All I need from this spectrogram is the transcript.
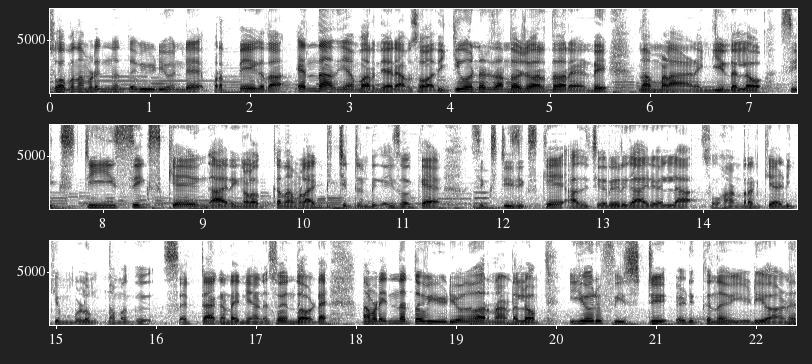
സോ അപ്പോൾ നമ്മുടെ ഇന്നത്തെ വീഡിയോന്റെ പ്രത്യേകത എന്താണെന്ന് ഞാൻ പറഞ്ഞുതരാം. സോ അതിക്ക് ഒരു സന്തോഷ വാർത്ത പറയാണ്ട് നമ്മളാണെങ്കിൽ ഉണ്ടല്ലോ സിക്സ്റ്റി സിക്സ് കെയും കാര്യങ്ങളൊക്കെ നമ്മൾ അടിച്ചിട്ടുണ്ട് guys okay sixty six K അത് ചെറിയൊരു കാര്യമല്ല. സോ ഹൺഡ്രഡ് കെ അടിക്കുമ്പോഴും നമുക്ക് സെറ്റാക്കേണ്ട തന്നെയാണ്. സോ എന്തോ ആവട്ടെ നമ്മുടെ ഇന്നത്തെ വീഡിയോ എന്ന് പറഞ്ഞാണ്ടല്ലോ ഈ ഒരു ഫിസ്റ്റ് എടുക്കുന്ന വീഡിയോ ആണ്.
